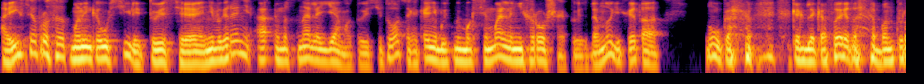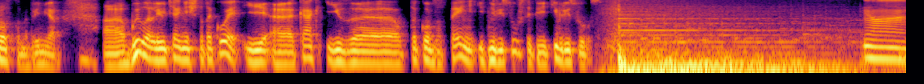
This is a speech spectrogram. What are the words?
А если вопрос этот маленько усилить, то есть э, не выгорание, а эмоциональная яма, то есть ситуация какая-нибудь ну, максимально нехорошая, то есть для многих это ну, как, как для кафе, это банкротство, например. А было ли у тебя нечто такое, и э, как из э, в таком состоянии из нересурса перейти в ресурс? А,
